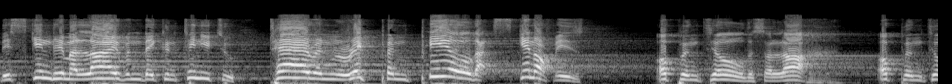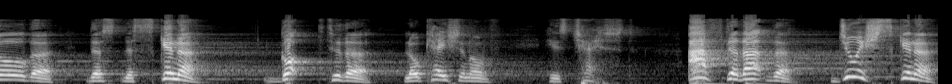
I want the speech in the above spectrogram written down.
They skinned him alive and they continue to tear and rip and peel that skin off his up until the salah, up until the, the, the skinner got to the location of his chest. After that, the Jewish skinner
